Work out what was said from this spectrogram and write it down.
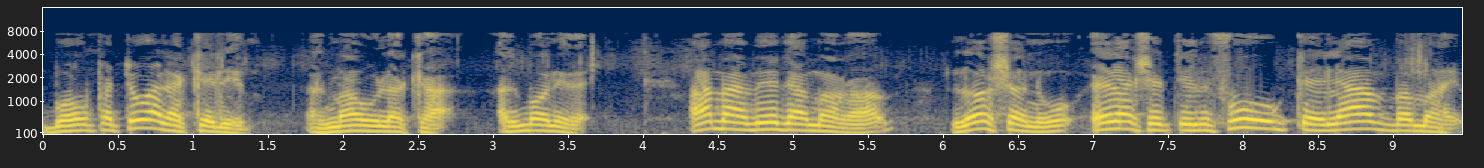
בור פטור על הכלים, אז מה הוא לקה? אז בואו נראה. אמר רבי יהודה אמר רב, לא שנו, אלא שטילפו כליו במים.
